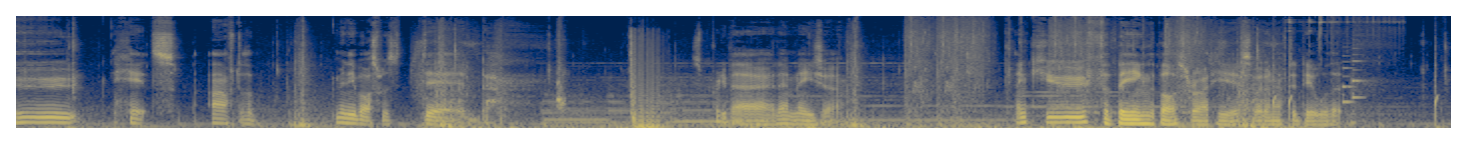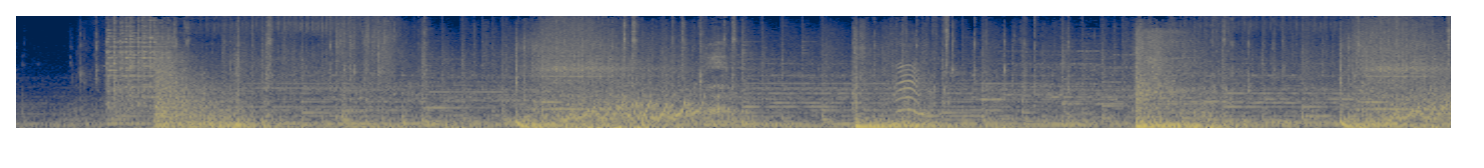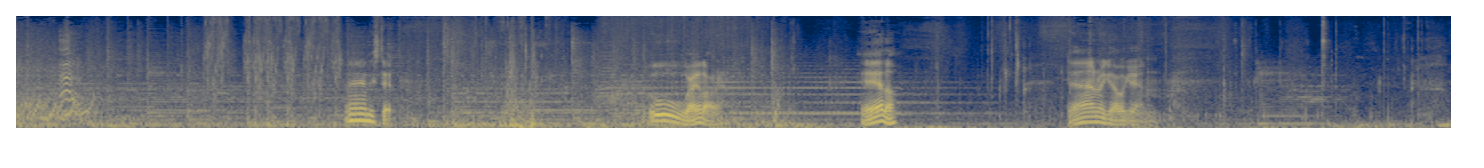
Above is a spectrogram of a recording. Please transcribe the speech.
Two hits after the mini boss was dead. It's pretty bad. Amnesia. Thank you for being the boss right here so I don't have to deal with it. And he's dead. Ooh, hello. Hello. Down we go again.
